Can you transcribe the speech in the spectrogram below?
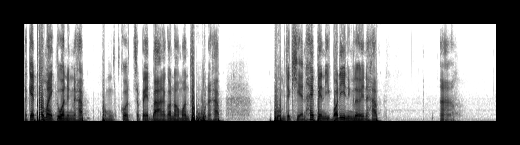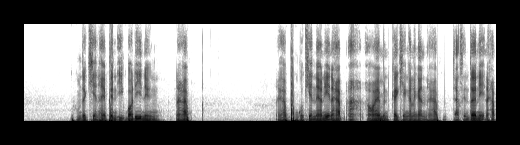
sketch เพิ่มมาอีกตัวหนึ่งนะครับ ผมกด space bar แล้วก็ normal to นะครับ ผมจะเขียนให้เป็นอีก body หนึ่งเลยนะครับ อ่า ผมจะเขียนให้เป็นอีก body หนึ่งนะครับนะครับ ผมก็เขียนแนวนี้นะครับ อ่า เอาให้มันใกล้เคียงกันแล้วกันนะครับ จากเซนเตอร์นี้นะครับ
